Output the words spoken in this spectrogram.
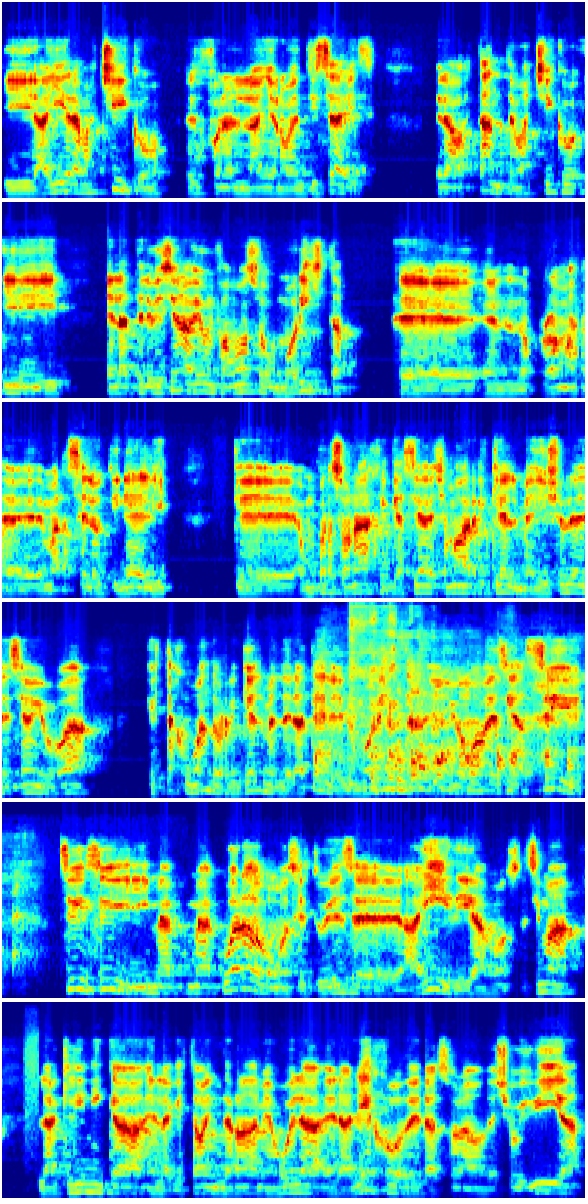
y ahí era más chico, eso fue en el año 96. era bastante más chico, y en la televisión había un famoso humorista eh, en los programas de, de, Marcelo Tinelli, que un personaje que hacía, se llamaba Riquelme, y yo le decía a mi papá, está jugando Riquelme el de la tele, el humorista, y mi papá me decía, sí, sí, sí, y me, acuerdo como si estuviese ahí, digamos, encima la clínica en la que estaba internada mi abuela era lejos de la zona donde yo vivía,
